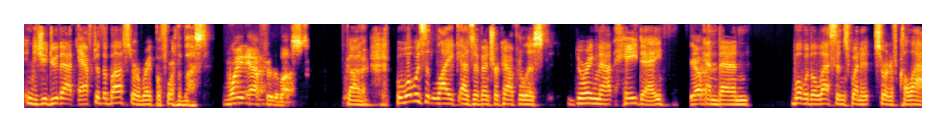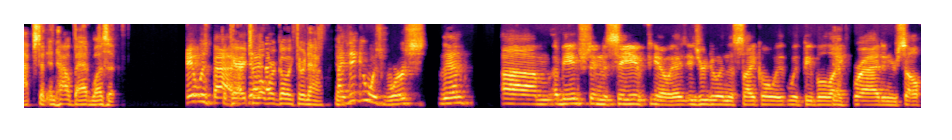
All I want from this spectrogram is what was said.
and did you do that after the bust or right before the bust? Right after the bust. Got it. Well, what was it like as a venture capitalist during that heyday? Yep. And then what were the lessons when it sort of collapsed and, and how bad was it? It was bad compared to I, what we're going through now. Yeah. I think it was worse then. Um, I'd be interested to see if you know as, as you're doing this cycle with, with people like yeah. Brad and yourself.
